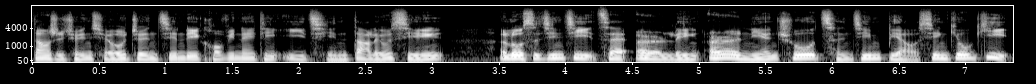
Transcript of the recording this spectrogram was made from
当时全球正经历 COVID-19 疫情大流行。俄罗斯经济在二零二二年初曾经表现优异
